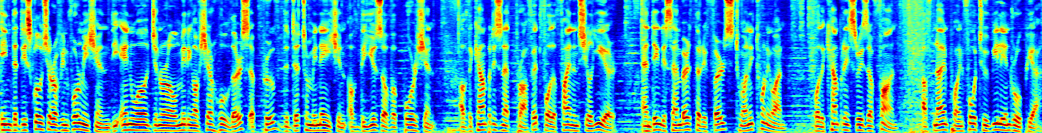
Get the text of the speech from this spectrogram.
In the disclosure of information, the annual general meeting of shareholders approved the determination of the use of a portion of the company's net profit for the financial year ending December 31, 2021 for the company's reserve fund of 9.42 billion rupiah.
